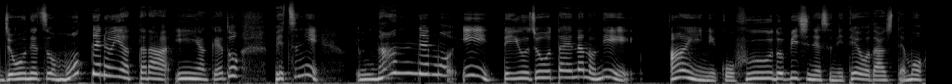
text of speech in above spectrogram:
情熱を持ってるんやったらいいんやけど別に何でもいいっていう状態なのに安易にこうフードビジネスに手を出しても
